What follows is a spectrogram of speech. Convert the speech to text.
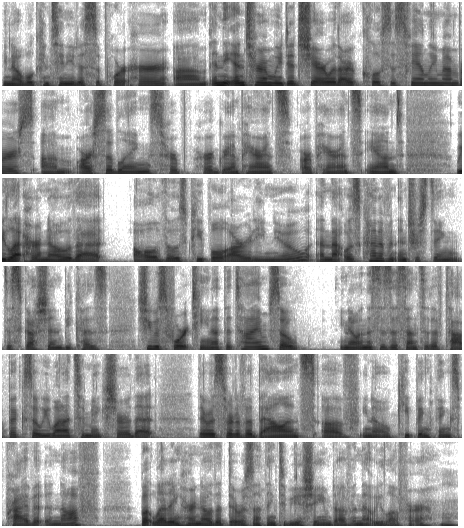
you know, we'll continue to support her. Um, in the interim, we did share with our closest family members, um, our siblings, her her grandparents, our parents, and we let her know that all of those people already knew. And that was kind of an interesting discussion because she was 14 at the time. So, you know, and this is a sensitive topic, so we wanted to make sure that there was sort of a balance of, you know, keeping things private enough, but letting her know that there was nothing to be ashamed of and that we love her. Mm.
